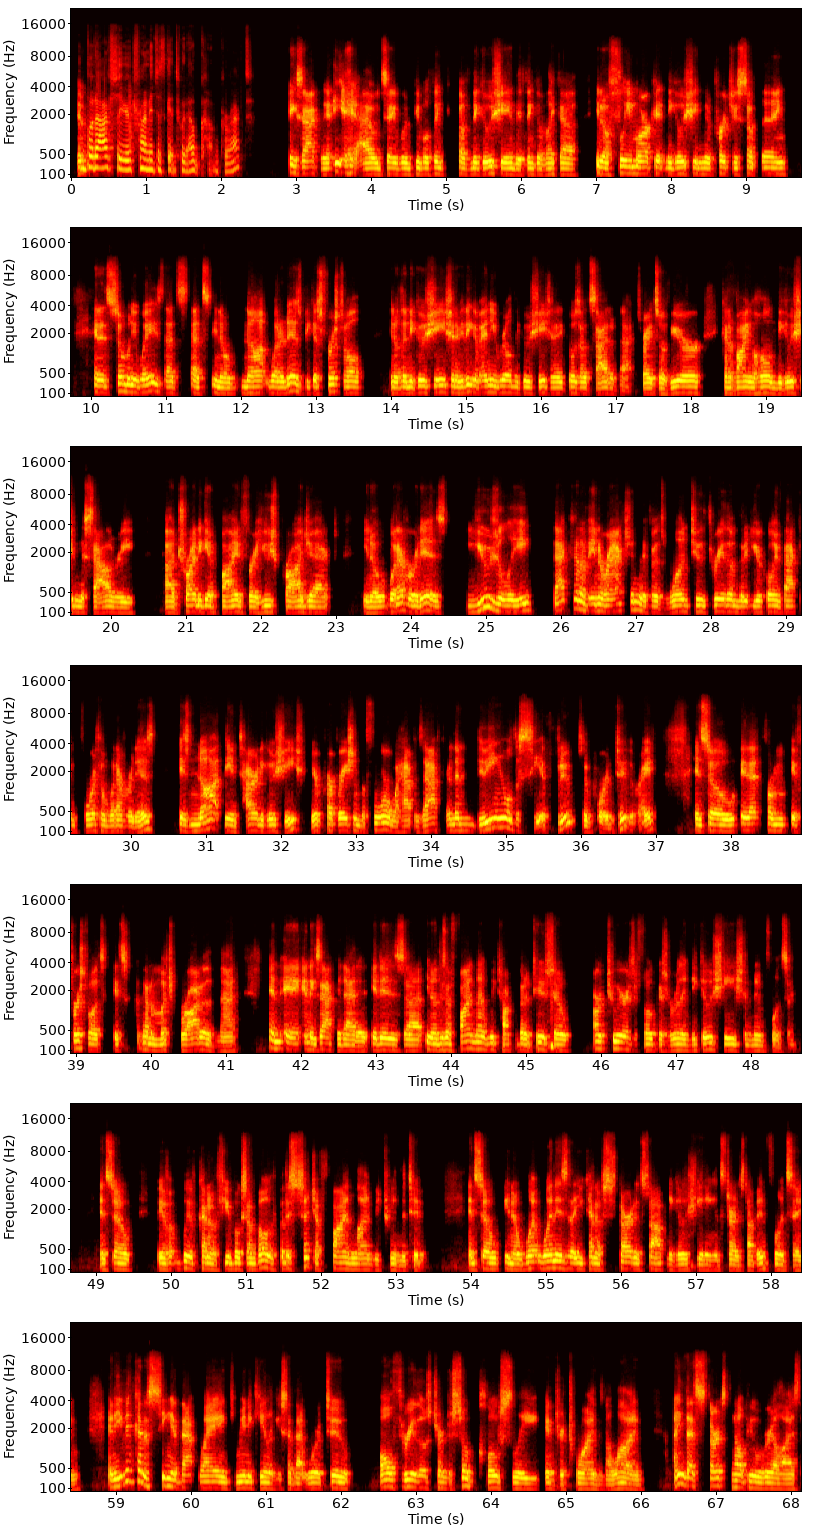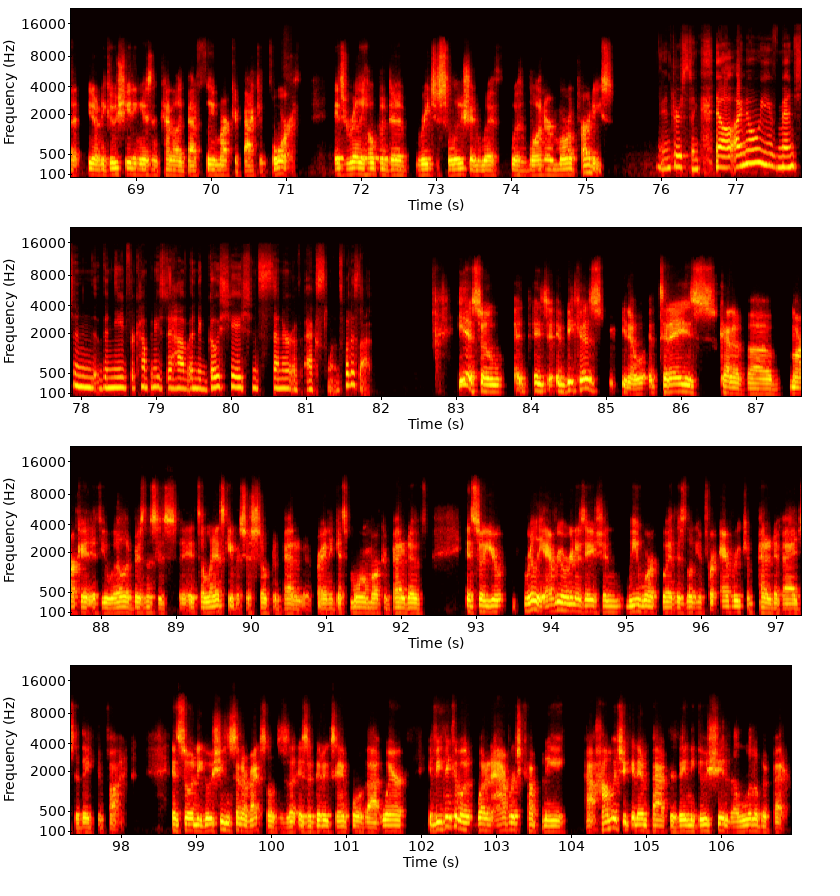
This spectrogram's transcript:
yep. but actually, you're trying to just get to an outcome. Correct? Exactly. Yeah, I would say when people think of negotiating, they think of like a you know flea market negotiating to purchase something, and in so many ways, that's that's you know not what it is. Because first of all, you know the negotiation if you think of any real negotiation it goes outside of that right? So if you're kind of buying a home negotiating the salary uh, trying to get buy-in for a huge project you know whatever it is usually that kind of interaction if it's one two three of them that you're going back and forth on whatever it is is not the entire negotiation. Your preparation before, what happens after, and then being able to see it through is important too, right? And so that from first of all, it's it's kind of much broader than that, and and exactly that it, it is. Uh, you know, there's a fine line. We talk about it too. So our two areas of focus are really negotiation and influencing, and so we have we have kind of a few books on both, but there's such a fine line between the two. And so, you know, when, when is it that you kind of start and stop negotiating and start and stop influencing? And even kind of seeing it that way and communicating, like you said, that word too, all three of those terms are so closely intertwined and aligned. I think that starts to help people realize that you know negotiating isn't kind of like that flea market back and forth. It's really hoping to reach a solution with with one or more parties. Interesting. Now, I know you've mentioned the need for companies to have a negotiation center of excellence. What is that? Yeah, so it, it, because you know today's kind of uh, market, if you will, or business is it's a landscape that's just so competitive, right? It gets more and more competitive, and so you're really every organization we work with is looking for every competitive edge that they can find, and so a negotiation center of excellence is a, is a good example of that. Where if you think about what an average company, how much it can impact if they negotiated a little bit better,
